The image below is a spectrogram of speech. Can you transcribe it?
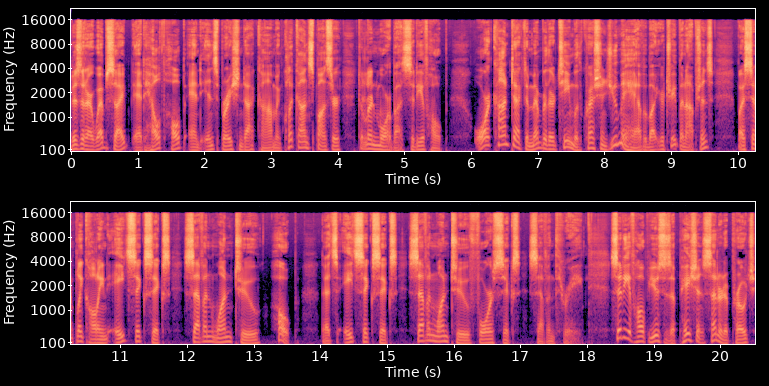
Visit our website at healthhopeandinspiration.com and click on sponsor to learn more about City of Hope. Or contact a member of their team with questions you may have about your treatment options by simply calling 866 712 HOPE. That's 866 712 4673. City of Hope uses a patient centered approach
